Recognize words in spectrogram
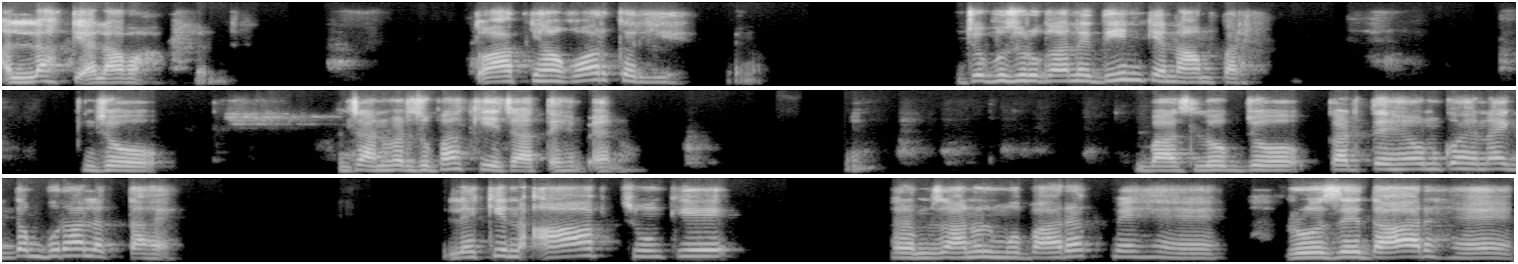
اللہ کے علاوہ تو آپ یہاں غور کریے جو بزرگان دین کے نام پر جو جانور زبا کیے جاتے ہیں بہنوں۔ بعض لوگ جو کرتے ہیں ان کو ہے نا ایک دم برا لگتا ہے۔ لیکن آپ چونکہ رمضان المبارک میں ہیں، روزے دار ہیں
